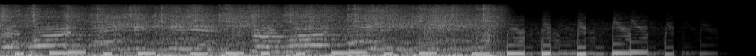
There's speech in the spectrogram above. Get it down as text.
Wait, what?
